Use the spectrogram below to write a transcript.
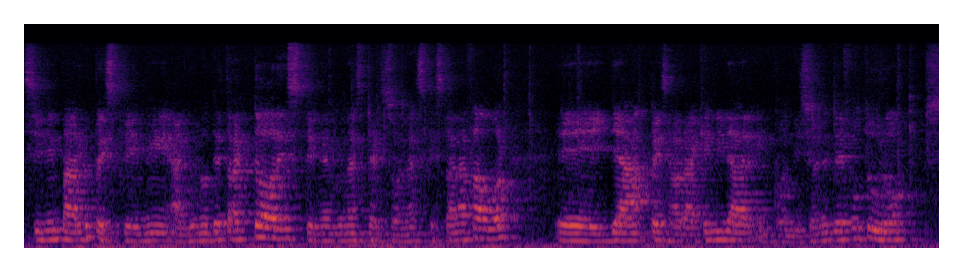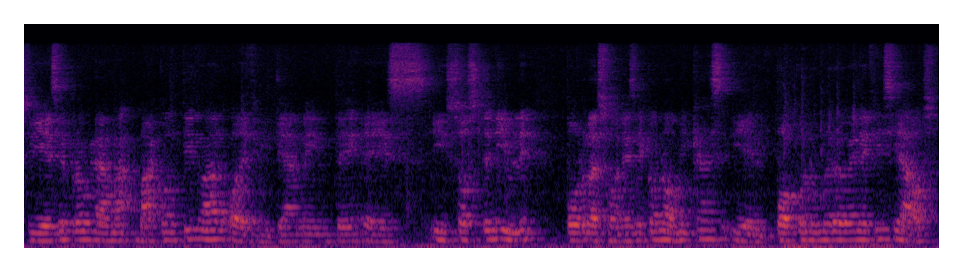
sin embargo, pues tiene algunos detractores, tiene algunas personas que están a favor, eh, ya pues habrá que mirar en condiciones de futuro si ese programa va a continuar o definitivamente es insostenible por razones económicas y el poco número de beneficiados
